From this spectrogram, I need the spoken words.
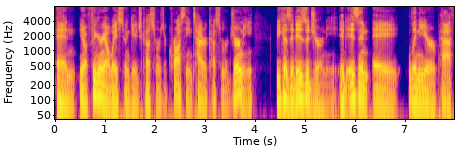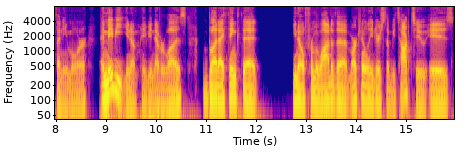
and you know, figuring out ways to engage customers across the entire customer journey, because it is a journey. It isn't a linear path anymore, and maybe you know, maybe it never was. But I think that you know, from a lot of the marketing leaders that we talk to, is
